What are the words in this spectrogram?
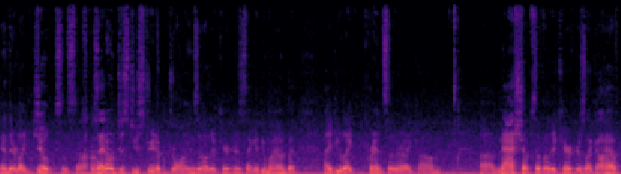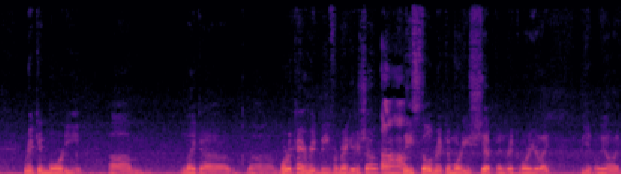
and they're like jokes and stuff. Because Uh-huh. I don't just do straight up drawings of other characters. Like I do my own, but I do like prints. So they're like um, uh, mashups of other characters. Like I'll have Rick and Morty. Um, like uh, uh, Mordecai and Rigby from regular show, Uh-huh. they stole Rick and Morty's ship, and Rick and Morty are like, be, you know, like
